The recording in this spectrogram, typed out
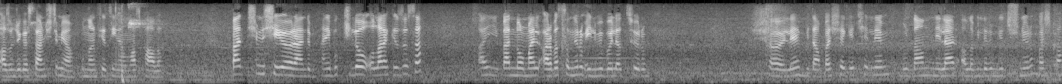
Az önce göstermiştim ya. Bunların fiyatı inanılmaz pahalı. Ben şimdi şeyi öğrendim. Hani bu kilo olarak yazıyorsa ay ben normal araba sanıyorum. Elimi böyle atıyorum. Şöyle bir daha başa geçelim. Buradan neler alabilirim diye düşünüyorum. Başka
